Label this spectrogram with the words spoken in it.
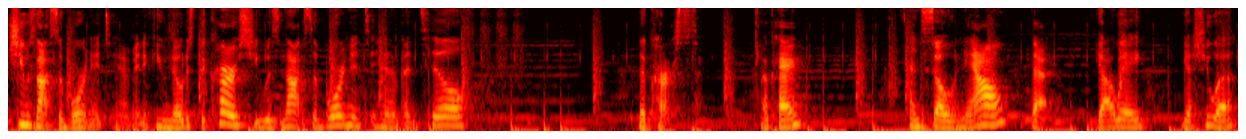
she was not subordinate to him. And if you notice the curse, she was not subordinate to him until the curse. Okay? And so now that Yahweh, Yeshua,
